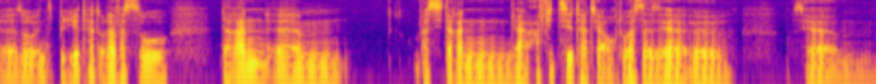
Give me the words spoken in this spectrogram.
äh, so inspiriert hat oder was so daran ähm, was sich daran ja, affiziert hat, ja auch. Du hast ja sehr, äh, sehr ähm,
